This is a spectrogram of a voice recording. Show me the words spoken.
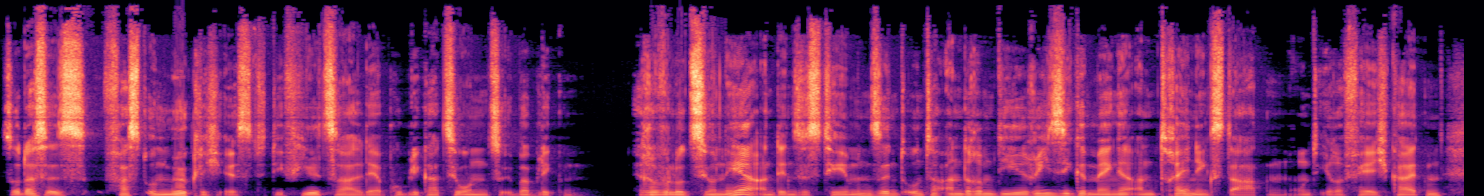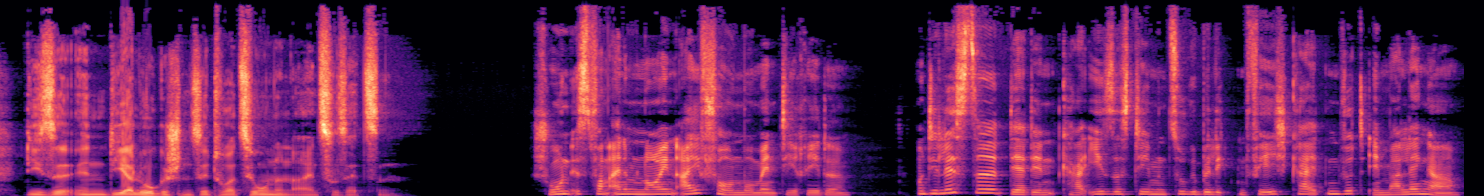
so dass es fast unmöglich ist, die Vielzahl der Publikationen zu überblicken. Revolutionär an den Systemen sind unter anderem die riesige Menge an Trainingsdaten und ihre Fähigkeiten, diese in dialogischen Situationen einzusetzen. Schon ist von einem neuen iPhone-Moment die Rede. Und die Liste der den KI-Systemen zugebilligten Fähigkeiten wird immer länger.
